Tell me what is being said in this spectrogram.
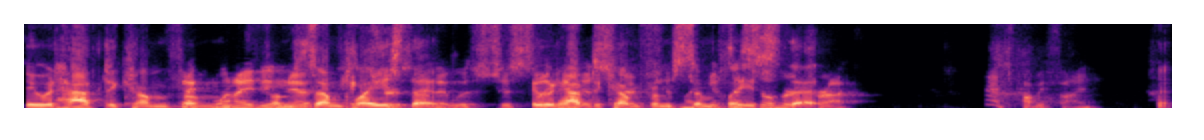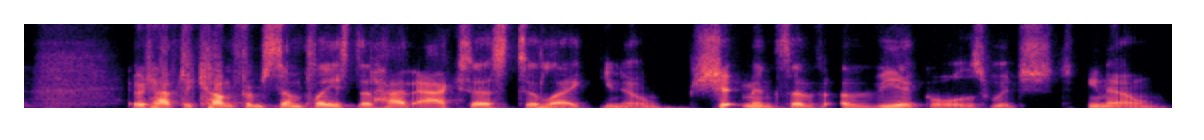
it would have to come from when I didn't from someplace pictures of that it, was just it would like have to come from description, like, it's a someplace silver that- truck. That's probably fine. it would have to come from someplace that had access to like you know shipments of, of vehicles, which you know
